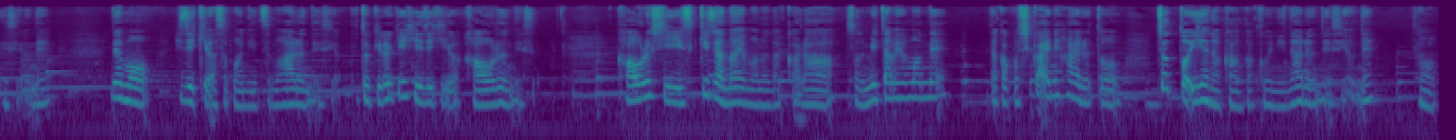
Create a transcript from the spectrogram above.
ですよね。でも、ひじきはそこにいつもあるんですよ。時々ひじきが香るんです。香るし、好きじゃないものだから、その見た目もね、なんかこう視界に入ると、ちょっと嫌な感覚になるんですよね。そう。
